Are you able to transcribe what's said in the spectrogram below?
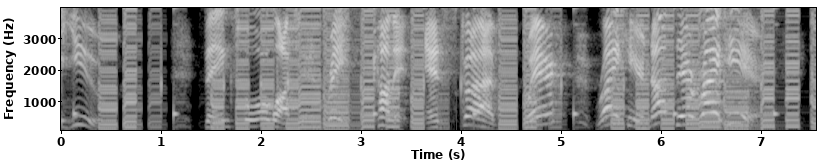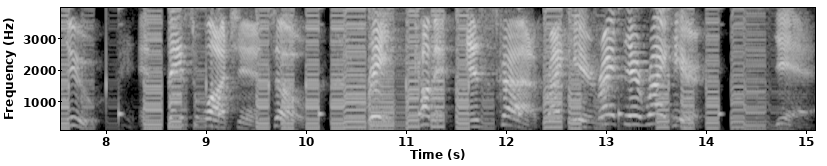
Hey you! Thanks for watching. Rate, comment, and subscribe. Where? Right here. Not there, right here. You. And thanks for watching. So, rate, comment, and subscribe. Right here, right there, right here. Yeah.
